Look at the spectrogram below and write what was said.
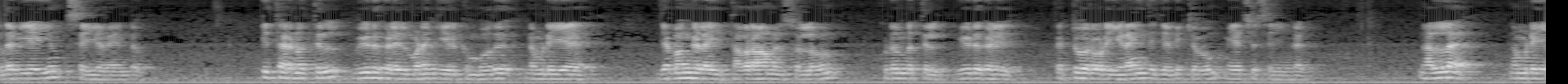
உதவியையும் செய்ய வேண்டும். இத்தருணத்தில் வீடுகளில் முடங்கி இருக்கும்போது நம்முடைய ஜெபங்களை தவறாமல் சொல்லவும் குடும்பத்தில் வீடுகளில் பெற்றோரோடு இணைந்து ஜெபிக்கவும் முயற்சி செய்யுங்கள். நல்ல நம்முடைய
